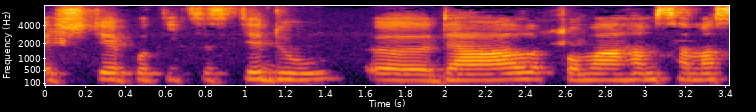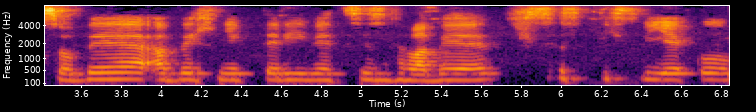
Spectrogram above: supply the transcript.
ještě po té cestě jdu, eh, dál pomáhám sama sobě, abych některé věci z hlavě, z svý jako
